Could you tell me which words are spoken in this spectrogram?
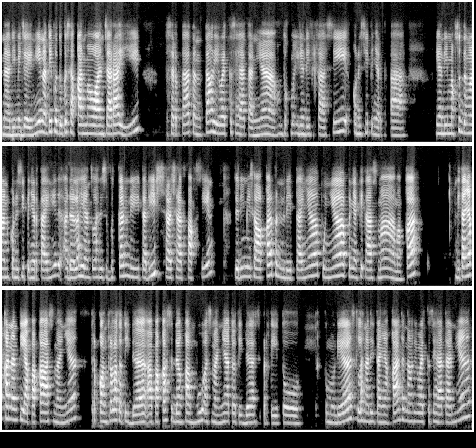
Nah, di meja ini nanti petugas akan mewawancarai peserta tentang riwayat kesehatannya untuk mengidentifikasi kondisi penyerta. Yang dimaksud dengan kondisi penyerta ini adalah yang telah disebutkan di tadi syarat-syarat vaksin. Jadi misalkan penderitanya punya penyakit asma, maka ditanyakan nanti apakah asmanya terkontrol atau tidak, apakah sedang kambuh asmanya atau tidak, seperti itu. Kemudian setelah nanti ditanyakan tentang riwayat kesehatannya,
